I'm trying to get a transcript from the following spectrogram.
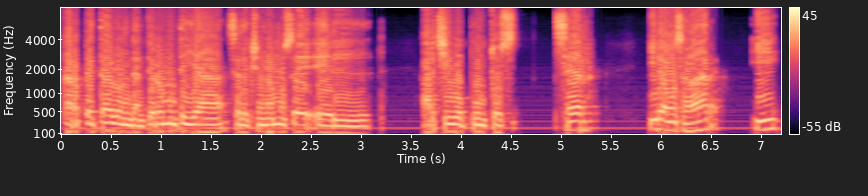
carpeta donde anteriormente ya seleccionamos el archivo .ser y le vamos a dar y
